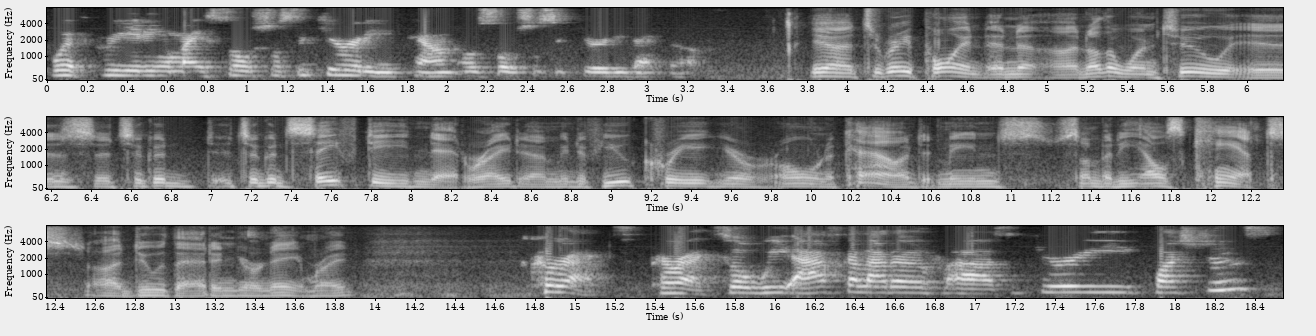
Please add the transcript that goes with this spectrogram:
with creating my social security account on socialsecurity.gov. Yeah, it's a great. And uh, another one too is it's a good it's a good safety net, right? I mean, if you create your own account, it means somebody else can't uh, do that in your name, right? Correct, correct. So we ask a lot of uh, security questions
